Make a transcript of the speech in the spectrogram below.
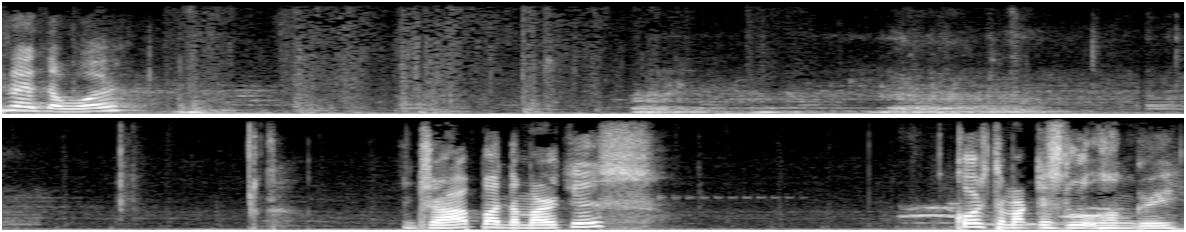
You said the what? Drop on the Marcus. Of course, Demarcus loot hungry.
